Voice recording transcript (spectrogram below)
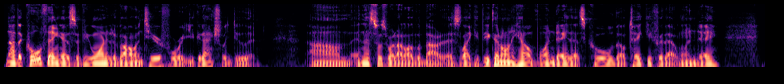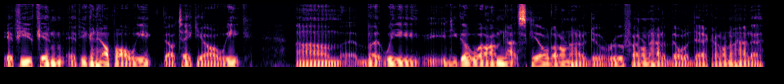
Now, the cool thing is, if you wanted to volunteer for it, you could actually do it. Um, and this was what I love about it. It's like if you can only help one day, that's cool. They'll take you for that one day. If you can, if you can help all week, they'll take you all week. Um, but we, you go, well, I'm not skilled. I don't know how to do a roof. I don't know how to build a deck. I don't know how to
